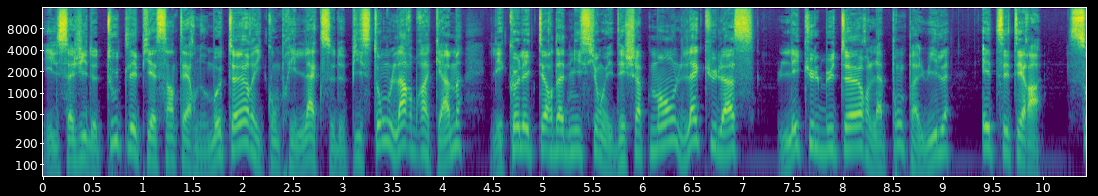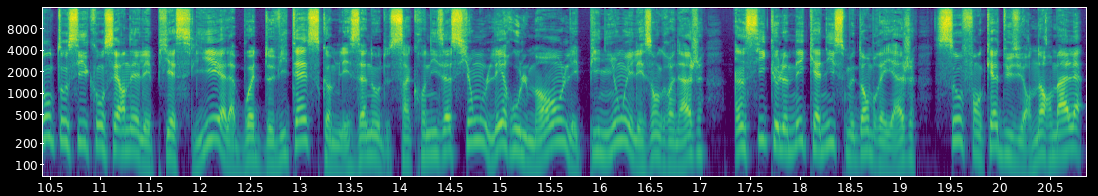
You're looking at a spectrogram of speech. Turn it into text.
Il s'agit de toutes les pièces internes au moteur, y compris l'axe de piston, l'arbre à cam, les collecteurs d'admission et d'échappement, la culasse, les culbuteurs, la pompe à huile, etc. Sont aussi concernées les pièces liées à la boîte de vitesse comme les anneaux de synchronisation, les roulements, les pignons et les engrenages, ainsi que le mécanisme d'embrayage, sauf en cas d'usure normale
